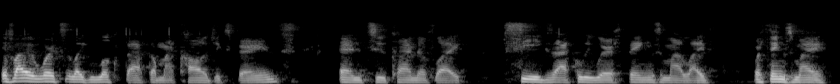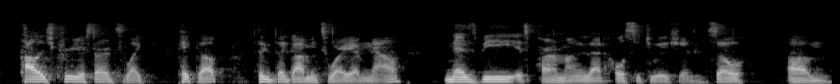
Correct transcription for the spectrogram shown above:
if I were to like look back on my college experience and to kind of like see exactly where things in my life, where things in my college career started to like pick up, that got me to where I am now, NSBE is paramount in that whole situation. So um,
